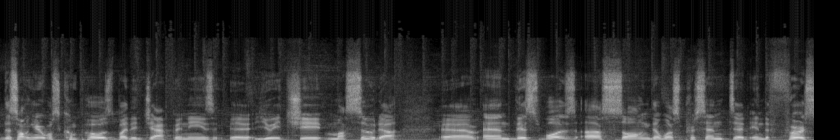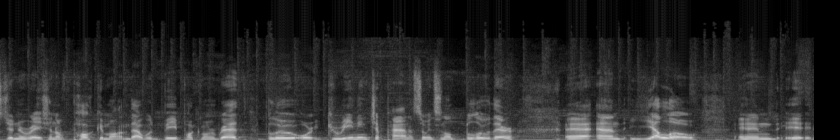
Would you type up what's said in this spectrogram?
the song here was composed by the Japanese uh, Yuichi Masuda. Uh, and this was a song that was presented in the first generation of Pokemon. That would be Pokemon Red, Blue, or Green in Japan, so it's not blue there and yellow. And it,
